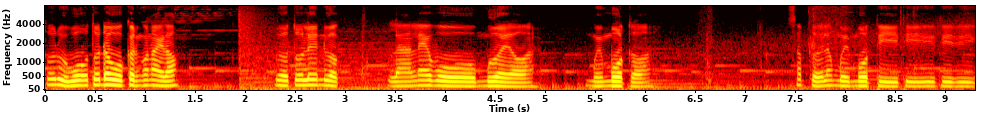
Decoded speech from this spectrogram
Tôi đủ bộ, tôi đâu có cần con này đâu. Bây giờ tôi lên được là level 10 rồi. 11 rồi. Sắp tới là 11 thì thì, thì, thì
